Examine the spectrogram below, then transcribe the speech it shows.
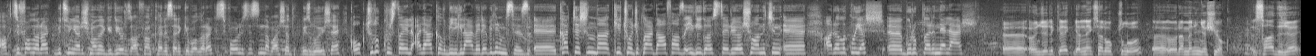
Aktif olarak bütün yarışmalara gidiyoruz Afyonkarahisar ekibi olarak. Spor lisesinde başladık biz bu işe. Okçuluk kurslarıyla alakalı bilgiler verebilir misiniz? E, kaç yaşındaki çocuklar daha fazla ilgi gösteriyor? Şu an için e, aralıklı yaş e, grupları neler? Ee, öncelikle geleneksel okçuluğu e, öğrenmenin yaşı yok. E, Sadece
